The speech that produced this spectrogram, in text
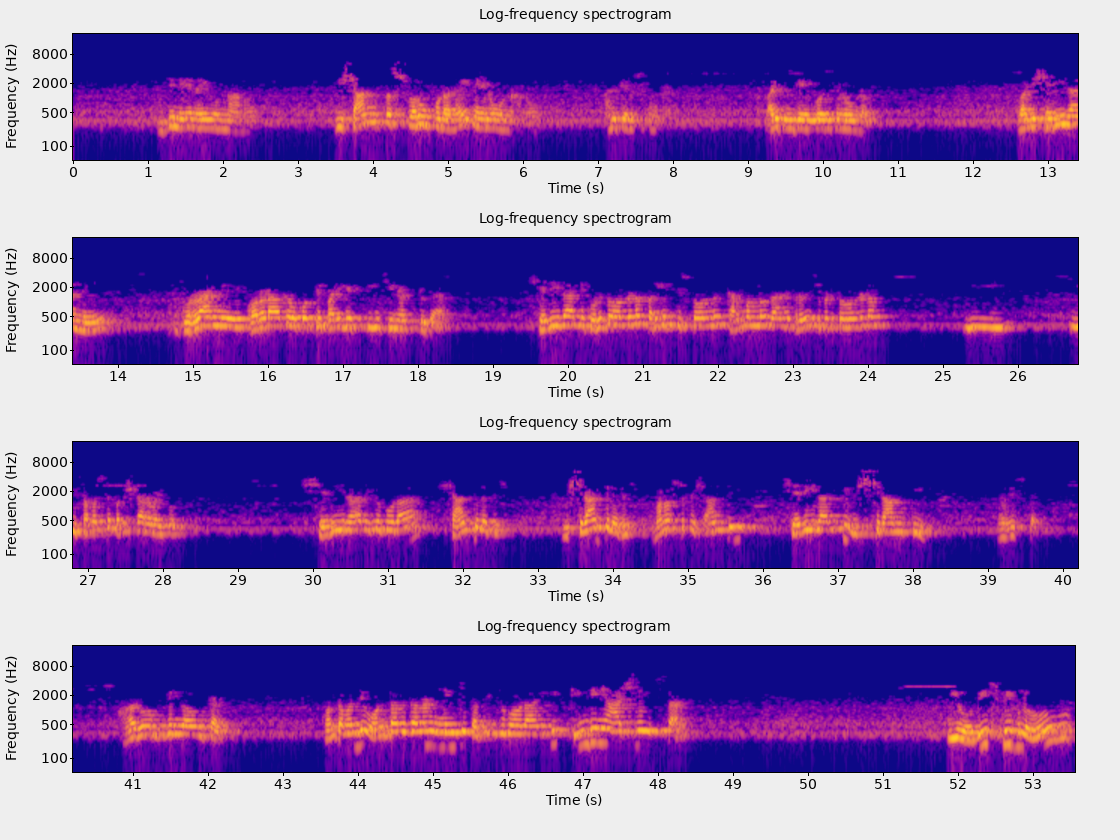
ఇది నేనై ఉన్నాను. ఈ శాంత స్వరూపుడనై నేను ఉన్నాను అని తెలుసుకుంటాను వాడికి ఇంకే కోరికలు ఉండవు. వాడి శరీరాన్ని గుర్రాన్ని కొరడాతో కొట్టి పరిగెత్తించినట్టుగా శరీరాన్ని కొడుతూ ఉండడం పరిగెత్తిస్తూ ఉండడం కర్మల్లో దాన్ని ప్రవేశపెడుతూ ఉండడం ఈ ఈ సమస్య పరిష్కారం అయిపోతుంది శరీరానికి కూడా శాంతి లభిస్తుంది. విశ్రాంతి లభిస్తుంది. మనస్సుకి శాంతి శరీరానికి విశ్రాంతి లభిస్తాయి. ఆరోగ్యంగా ఉంటాడు కొంతమంది ఒంటరితనం నుంచి తప్పించుకోవడానికి తిండిని ఆశ్రయిస్తారు. ఈ ఒబీస్ పీపుల్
